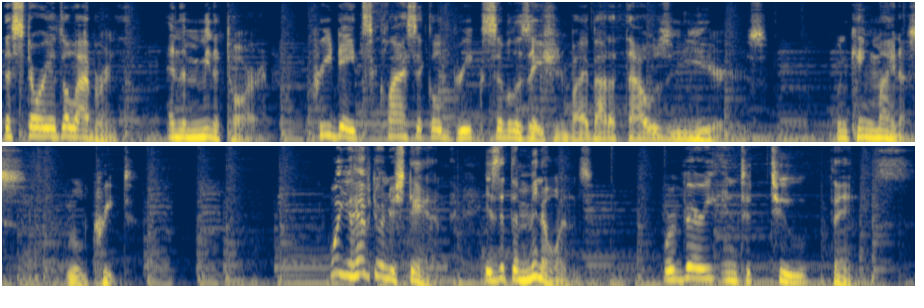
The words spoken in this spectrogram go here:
The story of the labyrinth and the Minotaur predates classical Greek civilization by about a thousand years, when King Minos ruled Crete. What you have to understand is that the Minoans were very into two things.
